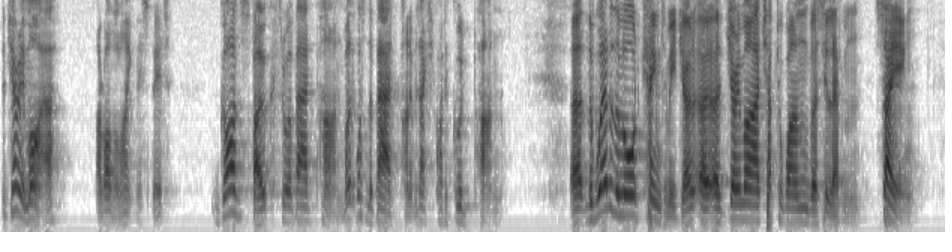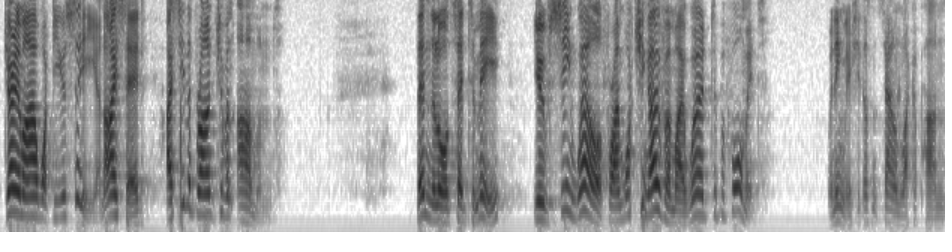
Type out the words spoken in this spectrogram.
To Jeremiah, I rather like this bit, God spoke through a bad pun. Well, it wasn't a bad pun, it was actually quite a good pun. Uh, the word of the Lord came to me, uh, uh, Jeremiah chapter 1, verse 11, saying, Jeremiah, what do you see? And I said, I see the branch of an almond. Then the Lord said to me, You've seen well, for I'm watching over my word to perform it. In English, it doesn't sound like a pun.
